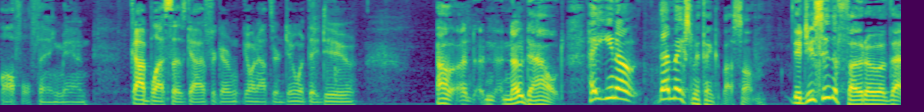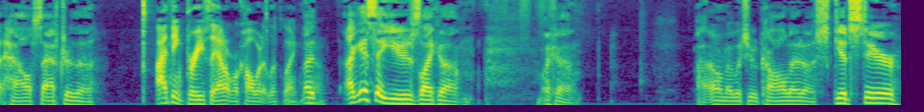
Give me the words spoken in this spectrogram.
awful thing, man. God bless those guys for going, going out there and doing what they do. Oh, uh, no doubt. Hey, you know that makes me think about something. Did you see the photo of that house after the? I think briefly, I don't recall what it looked like. I. I guess they used like a, like a, I don't know what you would call it, a skid steer,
